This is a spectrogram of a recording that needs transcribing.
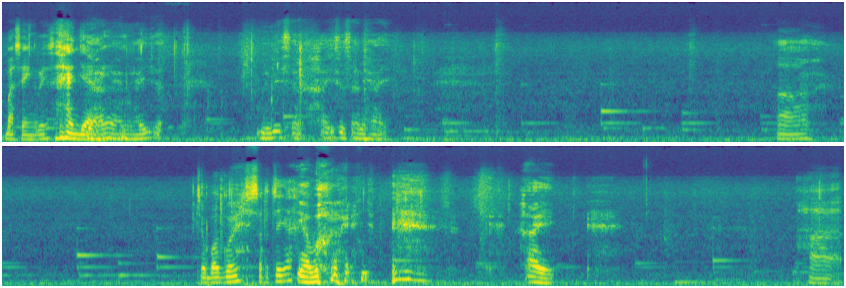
bahasa Inggris aja. Jangan, nggak bisa. Indonesia, hai susah lihai. Ah. coba gue searching ya. Nggak boleh. Hai, Ha,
